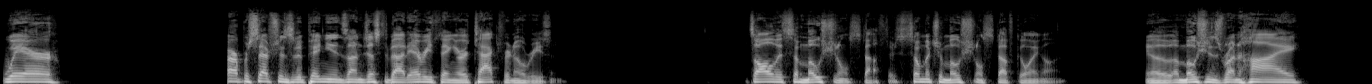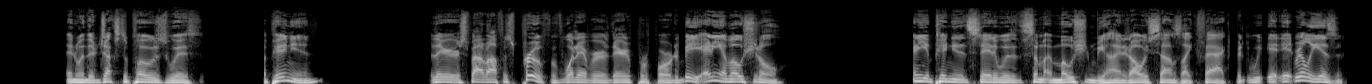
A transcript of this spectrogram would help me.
where our perceptions and opinions on just about everything are attacked for no reason. It's all this emotional stuff. There's so much emotional stuff going on. You know, emotions run high, and when they're juxtaposed with opinion, they're spout off as proof of whatever they're purported to be. Any emotional, any opinion that's stated with some emotion behind it always sounds like fact, but we, it, it really isn't.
